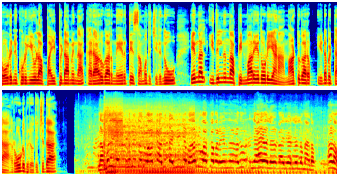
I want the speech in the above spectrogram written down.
റോഡിന് കുറുകെയുള്ള പൈപ്പിടാമെന്ന് കരാറുകാർ നേരത്തെ സമ്മതിച്ചിരുന്നു. എന്നാൽ ഇതിൽ നിന്ന് പിന്മാറിയതോടെയാണ് നാട്ടുകാർ ഇടപെട്ട റോഡ് ഉപരോധിച്ചത് നമ്മൾ ഒരു വാക്ക് അത് കഴിഞ്ഞ് വേറൊരു വാക്ക പറയുന്നത്. അത് ന്യായമല്ല കാര്യമല്ലല്ലോ മാഡം. ആണോ?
